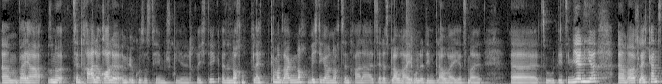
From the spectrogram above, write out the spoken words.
ähm, weil er so eine zentrale Rolle im Ökosystem spielt, richtig? Also noch, mhm. vielleicht kann man sagen, noch wichtiger und noch zentraler als der das Blauhai, ohne den Blauhai jetzt mal äh, zu dezimieren hier. Ähm, aber vielleicht kannst,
